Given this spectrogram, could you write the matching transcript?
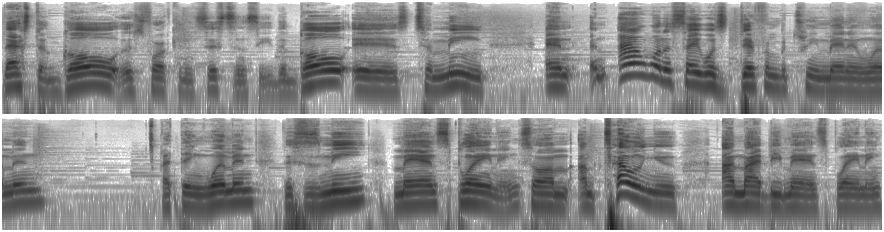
that's the goal is for consistency. The goal is to me and and I don't want to say what's different between men and women I think women, this is me mansplaining. So I'm I'm telling you I might be mansplaining,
